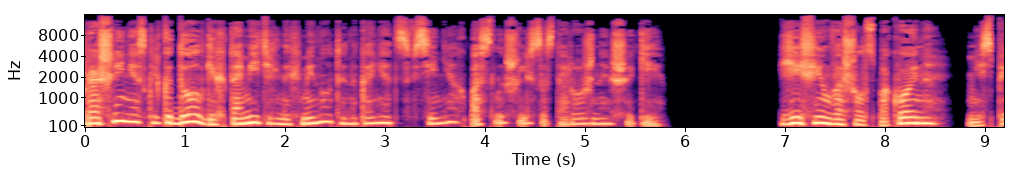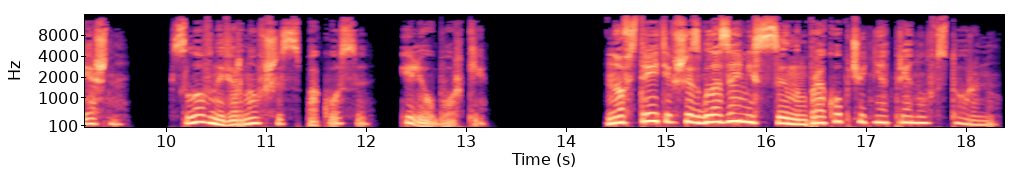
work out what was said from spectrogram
Прошли несколько долгих, томительных минут, и, наконец, в синях послышались осторожные шаги. Ефим вошел спокойно, неспешно, словно вернувшись с покоса или уборки. Но, встретившись глазами с сыном, Прокоп чуть не отпрянул в сторону.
